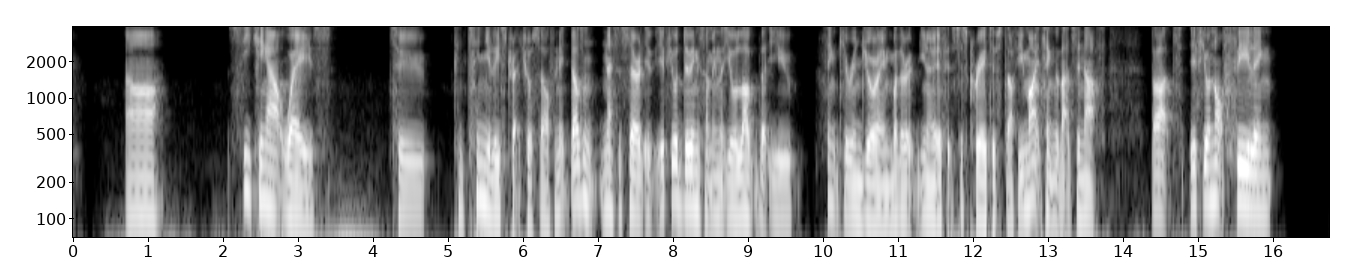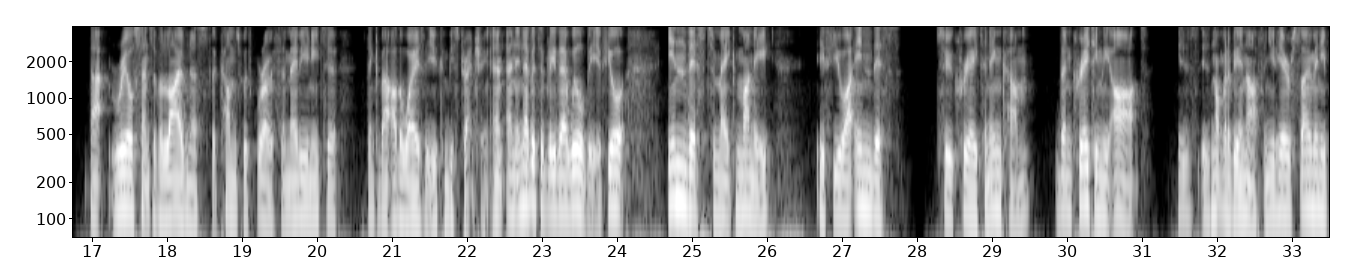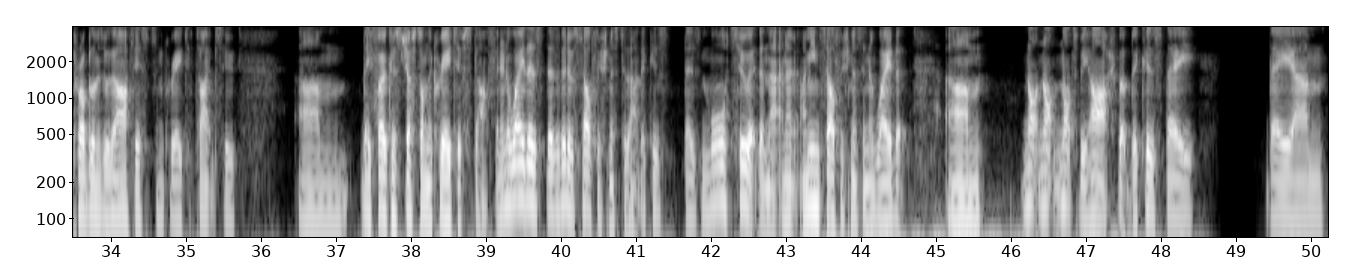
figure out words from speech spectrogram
are seeking out ways to continually stretch yourself. And it doesn't necessarily if you're doing something that you love that you think you're enjoying whether it, you know if it's just creative stuff you might think that that's enough. But if you're not feeling that real sense of aliveness that comes with growth then maybe you need to think about other ways that you can be stretching. And and inevitably there will be. If you're in this to make money if you are in this to create an income then creating the art is is not going to be enough. And you hear of so many problems with artists and creative types who um, they focus just on the creative stuff. And in a way, there's there's a bit of selfishness to that because there's more to it than that. And I, I mean selfishness in a way that um, not not not to be harsh, but because they they um,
